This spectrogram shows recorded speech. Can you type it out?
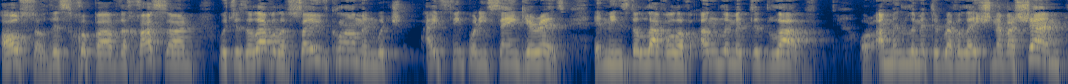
also this chuppah of the chasan, which is the level of saiv kalam, and which I think what he's saying here is, it means the level of unlimited love or unlimited revelation of Hashem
